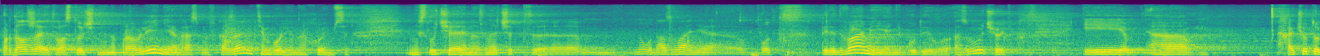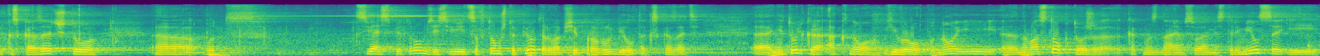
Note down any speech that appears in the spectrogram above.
продолжает восточное направление, раз мы в Казани тем более находимся, не случайно, значит, э, ну, название вот перед вами, я не буду его озвучивать, и э, хочу только сказать, что э, вот связь с Петром здесь видится в том, что Петр вообще прорубил, так сказать, э, не только окно в Европу, но и э, на восток тоже, как мы знаем, с вами стремился, и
